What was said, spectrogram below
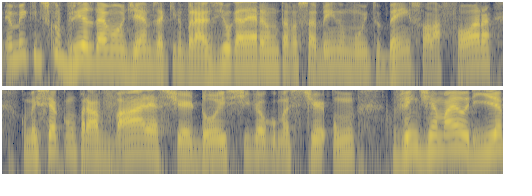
eu meio que descobri as Diamond Gems aqui no Brasil, a galera não tava sabendo muito bem, só lá fora. Comecei a comprar várias Tier 2, tive algumas Tier 1, vendi a maioria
